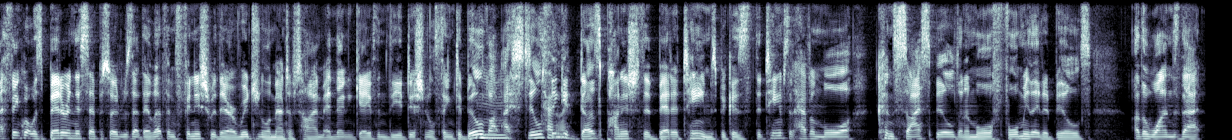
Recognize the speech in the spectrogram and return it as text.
I think what was better in this episode was that they let them finish with their original amount of time and then gave them the additional thing to build. But mm-hmm. I still think it does punish the better teams because the teams that have a more concise build and a more formulated build are the ones that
